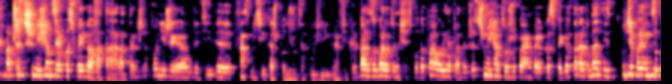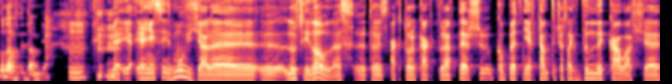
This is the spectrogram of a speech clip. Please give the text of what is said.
chyba przez trzy miesiące jako swojego awatara, także poniżej audycji, e, transmisji też podrzucę później grafikę. Bardzo, bardzo mi się spodobało i naprawdę przez trzy miesiące używałem go jako swojego awatara, bo nawet jest udziewająco podobny do mnie. Mm. Ja, ja, nie chcę nic mówić, ale e, Lucy Lawless e, to jest aktorka, która też kompletnie w tamtych czasach wymykała się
